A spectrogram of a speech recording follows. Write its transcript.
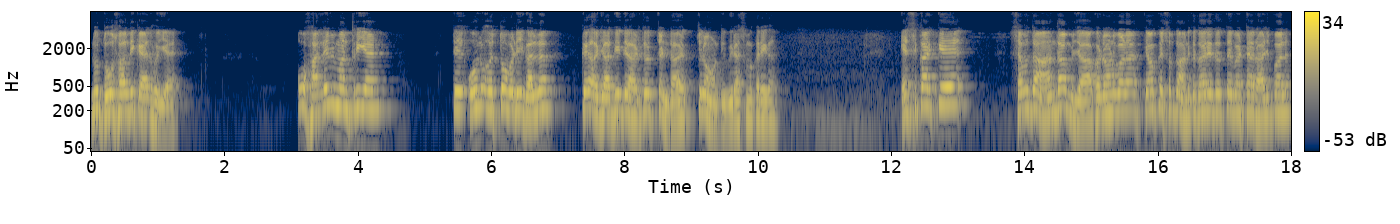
ਨੂੰ 2 ਸਾਲ ਦੀ ਕੈਦ ਹੋਈ ਹੈ। ਉਹ ਹਾਲੇ ਵੀ ਮੰਤਰੀ ਹੈ ਤੇ ਉਹਨੂੰ ਇਸ ਤੋਂ ਵੱਡੀ ਗੱਲ ਕਿ ਆਜ਼ਾਦੀ ਦਿਹਾੜੇ ਤੇ ਝੰਡਾ ਚਲਾਉਣ ਦੀ ਵੀ ਰਸਮ ਕਰੇਗਾ। ਇਸ ਕਰਕੇ ਸੰਵਿਧਾਨ ਦਾ ਮਜ਼ਾਕ ਉਡਾਉਣ ਵਾਲਾ ਕਿਉਂਕਿ ਸੰਵਿਧਾਨਕ ਦਾਇਰੇ ਦੇ ਉੱਤੇ ਬੈਠਾ ਰਾਜਪਾਲ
